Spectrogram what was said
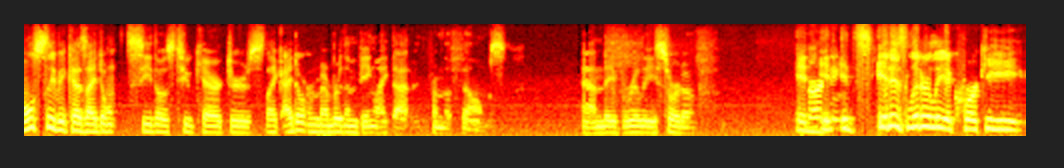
mostly because I don't see those two characters like I don't remember them being like that from the films, and they've really sort of it, it it's it is literally a quirky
